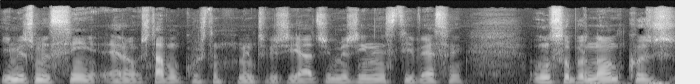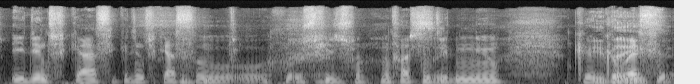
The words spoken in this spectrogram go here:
e mesmo assim eram, estavam constantemente vigiados. Imaginem se tivessem um sobrenome que os identificasse, que identificasse o, o, os filhos. Não faz sentido sim. nenhum que, e daí, houvesse.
